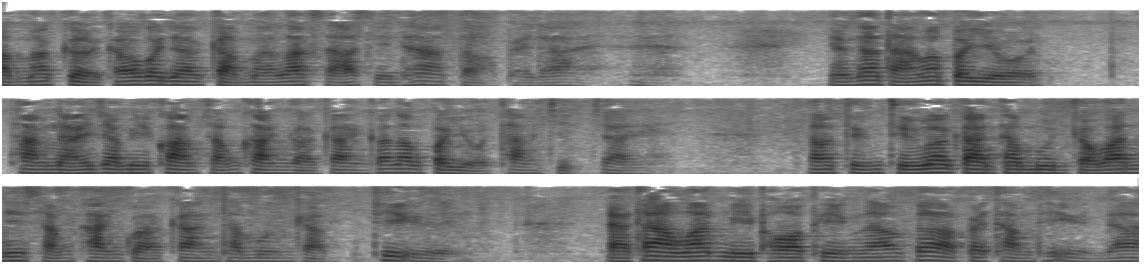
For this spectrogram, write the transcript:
กลับมาเกิดเขาก็จะกลับมารักษาศีลห้าต่อไปได้ อย่างถ้าถามว่าประโยชน์ทางไหนจะมีความสำคัญกว่ากันก็ต้องประโยชน์ทางจิตใจ เราถึงถือว่าการทำบุญกับวัดนี้สำคัญกว่าการทำบุญกับที่อื่น แต่ถ้าวัดมีพอเพียงแล้วก็ไปทำที่อื่นได้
